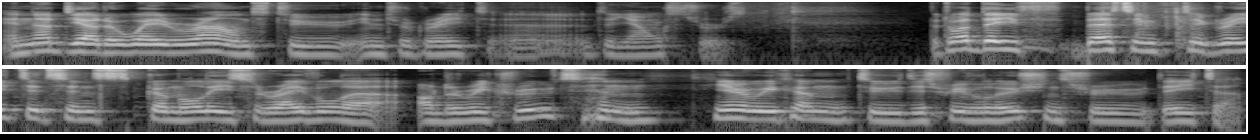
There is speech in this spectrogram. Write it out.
and not the other way around to integrate uh, the youngsters. But what they've best integrated since Comolli's arrival uh, are the recruits. And here we come to this revolution through data.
